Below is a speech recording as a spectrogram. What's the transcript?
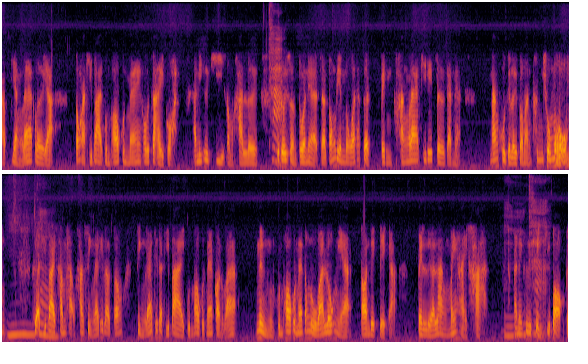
ครับ อย่างแรกเลยอะ ต้องอธิบายคุณพ่อคุณแม่ให้เข้าใจก่อน อันนี้คือคีย์สำคัญเลยค่ะคือโดยส่วนตัวเนี่ย จะต้องเรียนตรงว่าถ้าเกิดเป็นครั้งแรกที่ได้เจอกันเนี่ยนั่งคุยกันเลยประมาณครึ่งชั่วโมงมคืออธิบายคำถามคำสิ่งแรกที่เราต้องสิ่งแรกที่จะอธิบาย คุณพ่อคุณแม่ก่อนว่าหนึ่งคุณพ่อคุณแม่ต้องรู้ว่าโรคเนี้ย ตอนเด็กๆอะ เป็นเรื้อรังไม่หายขาดมอันนี้คือค่ะสิ่งที่บอกไป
